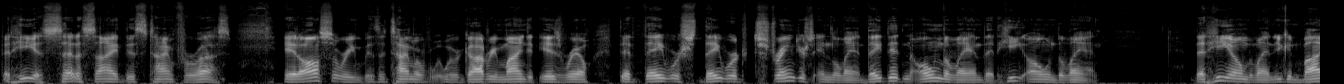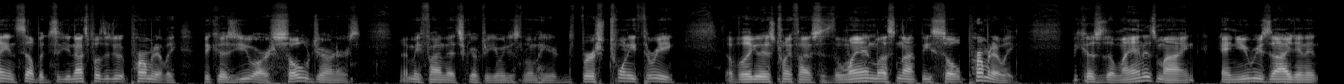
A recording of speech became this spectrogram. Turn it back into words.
that He has set aside this time for us. It also is a time of where God reminded Israel that they were they were strangers in the land. They didn't own the land; that He owned the land. That He owned the land. You can buy and sell, but you're not supposed to do it permanently because you are sojourners. Let me find that scripture. Give me just a moment here. Verse 23 of Leviticus 25 says, The land must not be sold permanently, because the land is mine, and you reside in it.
